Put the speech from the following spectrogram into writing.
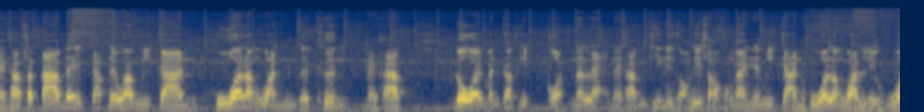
นะครับสตาฟได้จับได้ว่ามีการหัวรางวัลกันเกิดขึ้นนะครับ โดยมันก็ผิดกฎนั่นแหละนะครับ ที่ 1 ของที่ 2 ของงานนี้มีการหัวรางวัล หรือหัว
